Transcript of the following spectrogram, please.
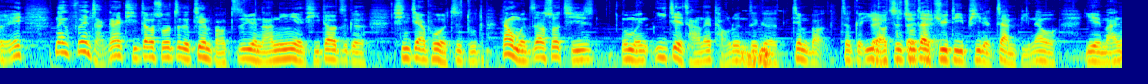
对，那个副院长刚才提到说这个健保资源啊，你也提到这个新加坡的制度，但我们知道说其实我们医界常在讨论这个健保这个医疗支出在 GDP 的占比，那我也蛮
